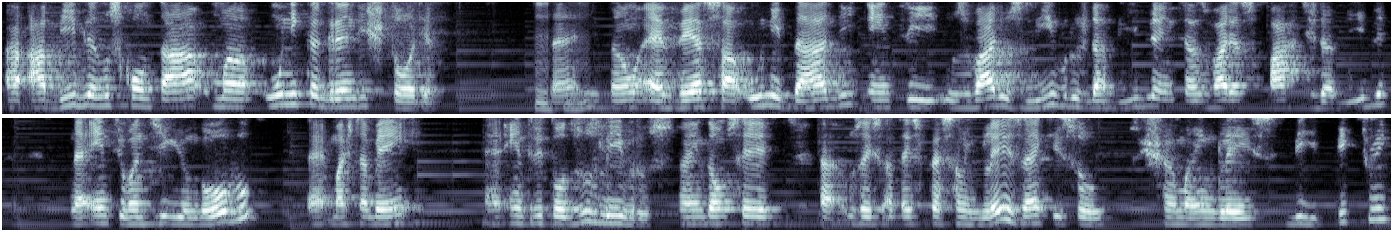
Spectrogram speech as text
a, a, Bíblia nos contar uma única grande história. Né? Uhum. Né? Então, é ver essa unidade entre os vários livros da Bíblia, entre as várias partes da Bíblia, né, entre o Antigo e o Novo, né, mas também é, entre todos os livros. Né? Então você ah, usa até a expressão em inglês, né, que isso se chama em inglês Big Picture,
